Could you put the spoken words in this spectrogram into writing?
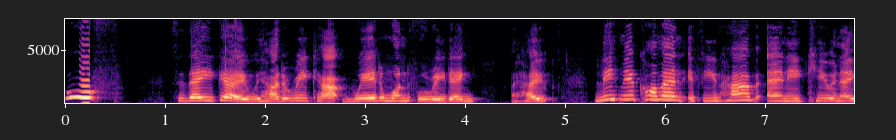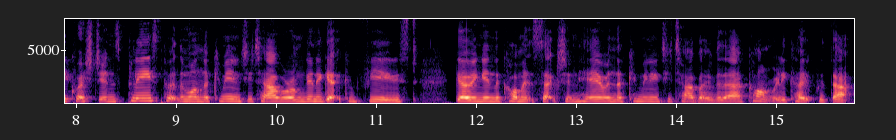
Woof! So there you go. We had a recap. Weird and wonderful reading. I hope. Leave me a comment if you have any Q&A questions. Please put them on the community tab or I'm going to get confused going in the comments section here and the community tab over there. I can't really cope with that.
